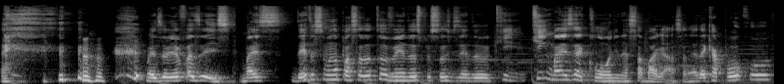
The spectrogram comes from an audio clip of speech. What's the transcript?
Mas eu ia fazer isso. Mas desde a semana passada eu tô vendo as pessoas dizendo quem, quem mais é clone nessa bagaça, né? Daqui a pouco,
